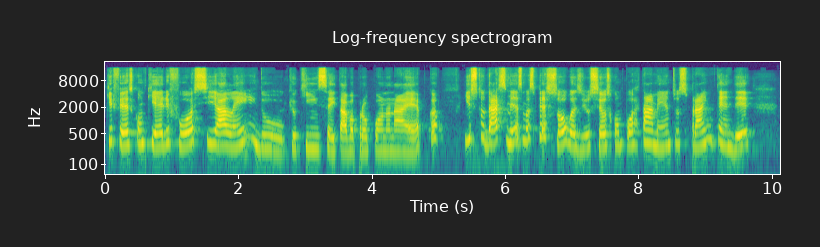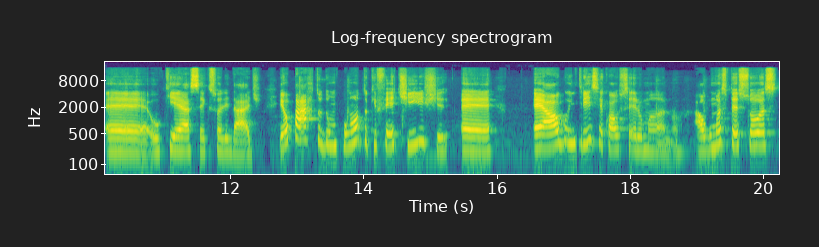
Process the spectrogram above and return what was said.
que fez com que ele fosse além do que o Kinsey estava propondo na época e estudar as mesmas pessoas e os seus comportamentos para entender é, o que é a sexualidade. Eu parto de um ponto que fetiche é, é algo intrínseco ao ser humano. Algumas pessoas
